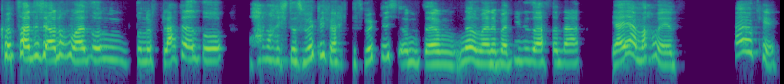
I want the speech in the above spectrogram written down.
kurz hatte ich auch noch mal so, ein, so eine Flatter, so, oh, mache ich das wirklich, mache ich das wirklich? Und ähm, ne, meine Badine saß dann da, ja, ja, machen wir jetzt. Ah, okay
